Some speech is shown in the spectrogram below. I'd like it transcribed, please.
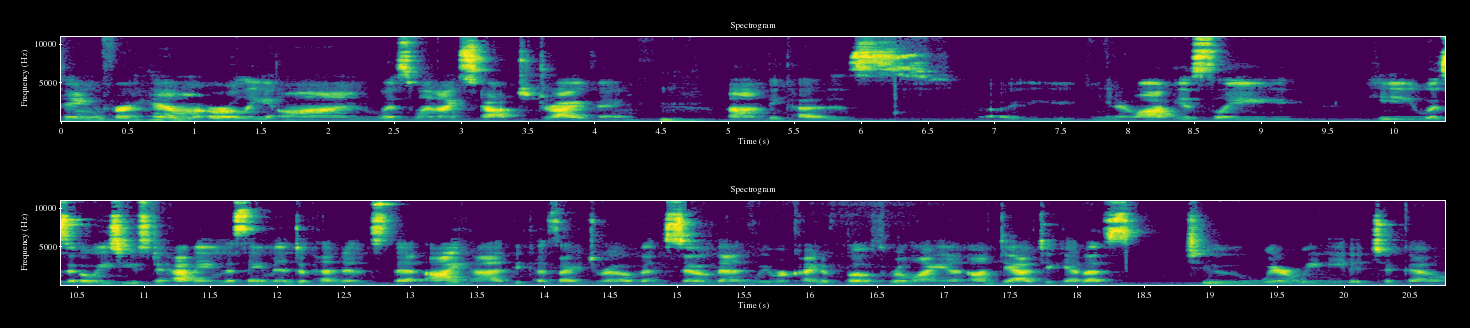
thing for him early on was when I stopped driving mm-hmm. um, because, uh, you know, obviously he was always used to having the same independence that I had because I drove. And so then we were kind of both reliant on dad to get us to where we needed to go.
